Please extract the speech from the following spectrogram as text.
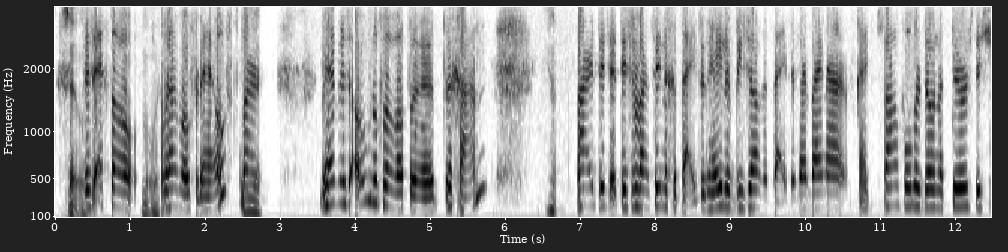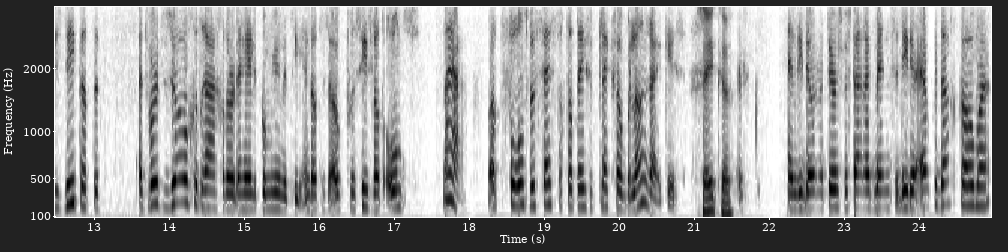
Zo. Dus echt al Mooi. ruim over de helft. Maar Ja. we hebben dus ook nog wel wat eh, te gaan. Ja. Maar het is, het is een waanzinnige tijd. Een hele bizarre tijd. Er zijn bijna kijk, 1200 donateurs. Dus je ziet dat het, het wordt zo gedragen door de hele community. En dat is ook precies wat ons, nou ja, wat voor ons bevestigt dat deze plek zo belangrijk is. Zeker. En die donateurs bestaan uit mensen die er elke dag komen.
